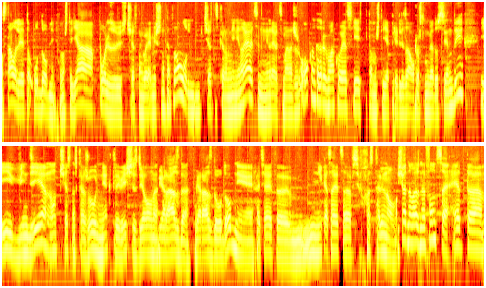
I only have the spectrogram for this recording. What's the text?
стало ли это удобнее, потому что я пользуюсь, честно говоря, Mission Control, честно скажу, мне не нравится, мне не нравится менеджер окон, который в macOS есть, потому что я перелезал в прошлом году с винды, и в винде, ну, честно скажу, некоторые вещи сделаны гораздо, гораздо удобнее, хотя это не касается всего остального. Еще одна важная функция — это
